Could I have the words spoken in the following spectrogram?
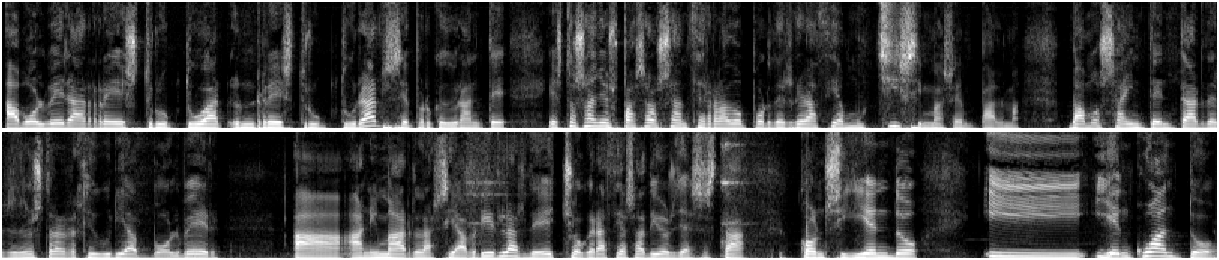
a volver a reestructurar, reestructurarse, porque durante estos años pasados se han cerrado, por desgracia, muchísimas en Palma. Vamos a intentar desde nuestra regiduría volver a animarlas y abrirlas. De hecho, gracias a Dios ya se está consiguiendo. Y, en cuanto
